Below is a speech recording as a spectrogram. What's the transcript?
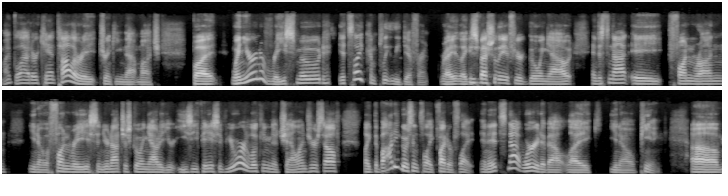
my bladder can't tolerate drinking that much. But when you're in a race mode, it's like completely different, right? Like, mm-hmm. especially if you're going out and it's not a fun run, you know, a fun race, and you're not just going out at your easy pace. If you are looking to challenge yourself, like the body goes into like fight or flight and it's not worried about like, you know, peeing. Um,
